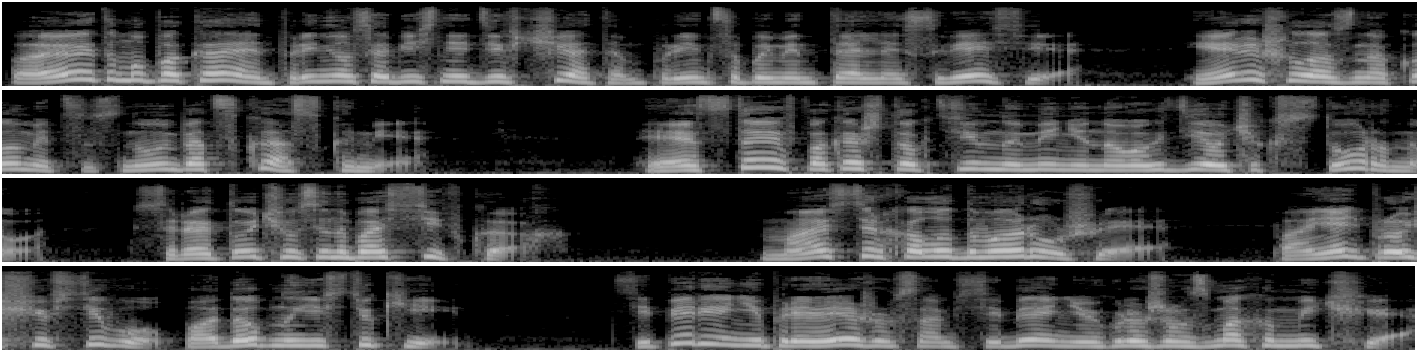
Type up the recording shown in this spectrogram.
Поэтому пока Энн принялся объяснять девчатам принципы ментальной связи, я решил ознакомиться с новыми подсказками. И отставив пока что активное умение новых девочек в сторону, сосредоточился на пассивках. Мастер холодного оружия. Понять проще всего, подобно есть у Кейн. Теперь я не прирежу сам себя неуклюжим взмахом меча.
